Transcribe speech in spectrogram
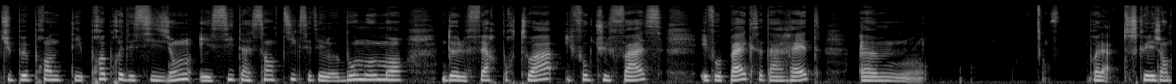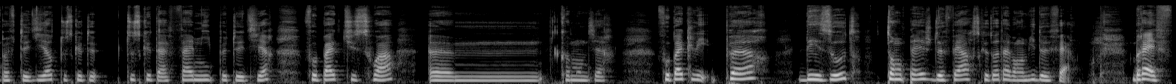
tu peux prendre tes propres décisions et si tu as senti que c'était le bon moment de le faire pour toi, il faut que tu le fasses. Il faut pas que ça t'arrête. Euh, voilà, tout ce que les gens peuvent te dire, tout ce que, tout ce que ta famille peut te dire. Faut pas que tu sois... Euh, comment dire? Faut pas que les peurs des autres t'empêche de faire ce que toi tu avais envie de faire. Bref,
